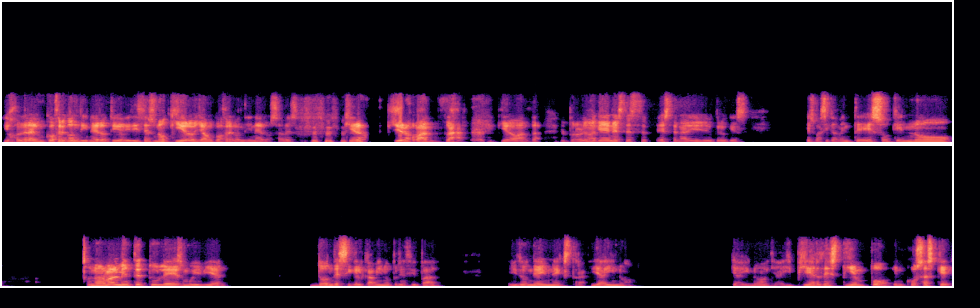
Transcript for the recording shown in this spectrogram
y joder, hay un cofre con dinero, tío. Y dices, no quiero ya un cofre con dinero, ¿sabes? Quiero, quiero avanzar, quiero avanzar. El problema que hay en este esce- escenario yo creo que es, es básicamente eso, que no... Normalmente tú lees muy bien dónde sigue el camino principal y dónde hay un extra, y ahí no. Y ahí no, y ahí pierdes tiempo en cosas que,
